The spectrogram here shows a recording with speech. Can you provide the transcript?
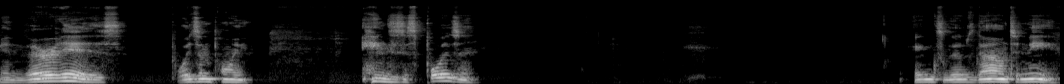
And there it is. Poison point. Ings is poison. Ings goes down to knee.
